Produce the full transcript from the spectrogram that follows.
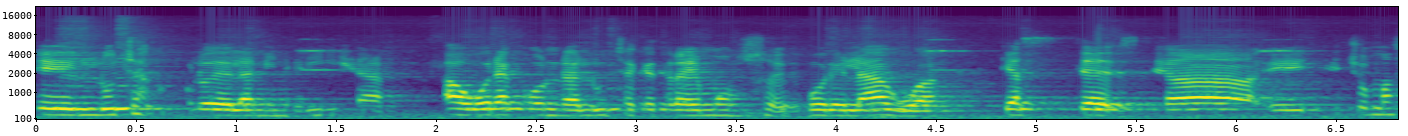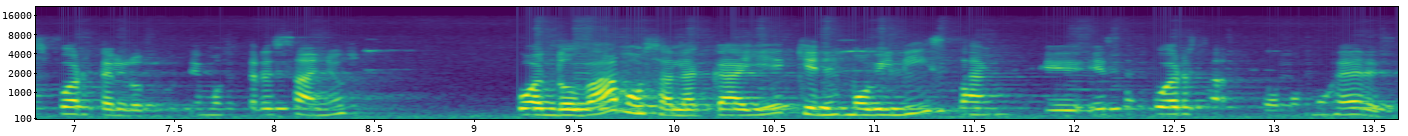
en luchas como lo de la minería, ahora con la lucha que traemos eh, por el agua, que se ha eh, hecho más fuerte en los últimos tres años, cuando vamos a la calle, quienes movilizan eh, esa fuerza somos mujeres.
